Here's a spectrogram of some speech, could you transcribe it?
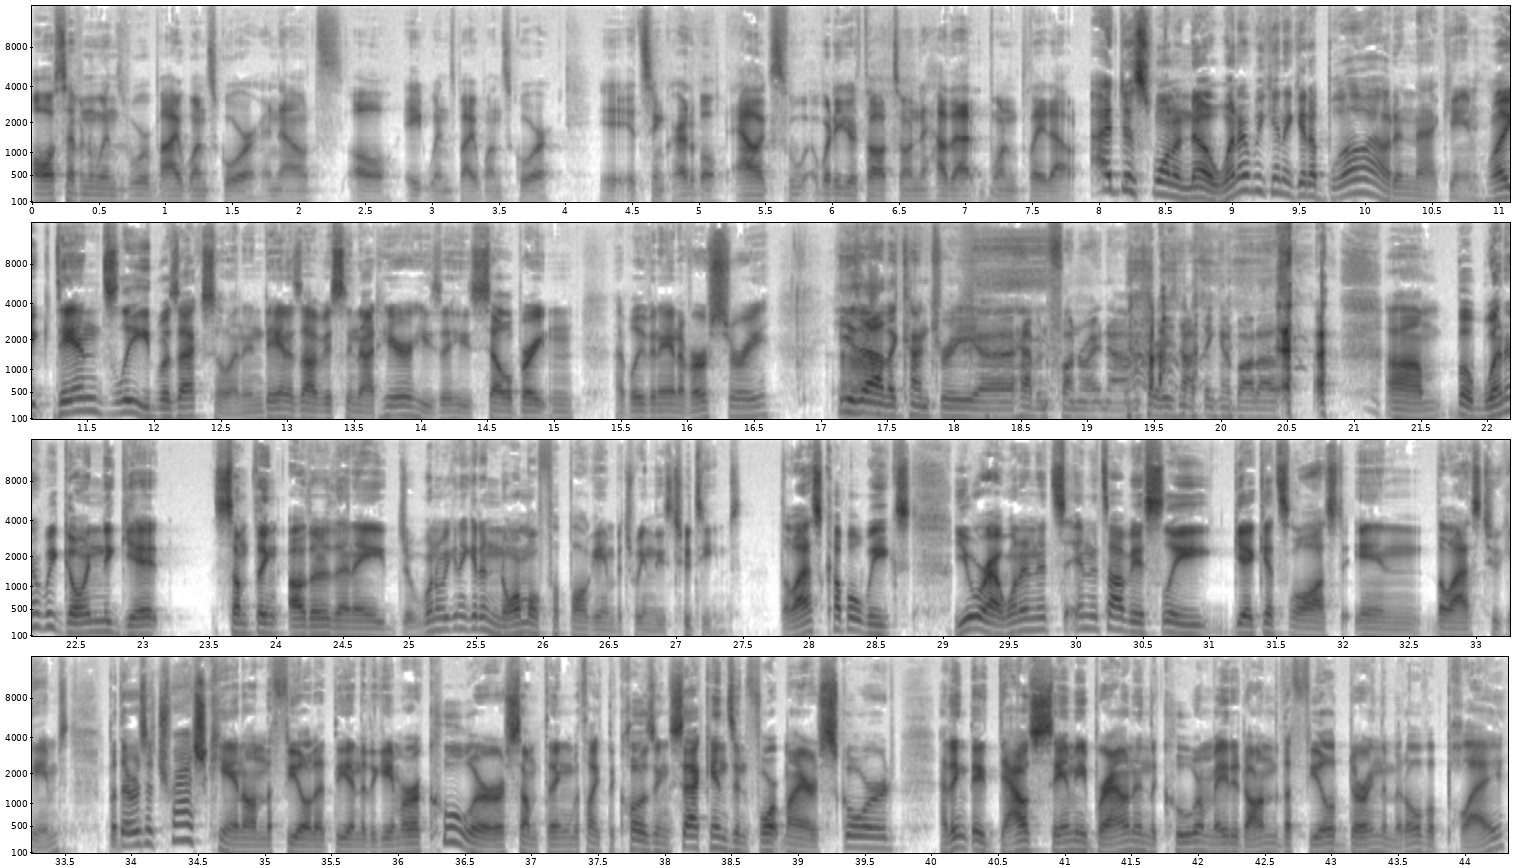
All seven wins were by one score, and now it's all eight wins by one score it's incredible. Alex, what are your thoughts on how that one played out? I just want to know when are we going to get a blowout in that game? Like Dan's lead was excellent, and Dan is obviously not here. He's he's celebrating, I believe, an anniversary. He's um, out of the country uh, having fun right now. I'm sure he's not thinking about us. um, but when are we going to get something other than a? When are we going to get a normal football game between these two teams? The last couple weeks, you were at one, and it's and it's obviously it gets lost in the last two games. But there was a trash can on the field at the end of the game, or a cooler or something with like the closing seconds, and Fort Myers scored. I think they doused Sammy Brown in the cooler, made it onto the field during the middle of a play.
